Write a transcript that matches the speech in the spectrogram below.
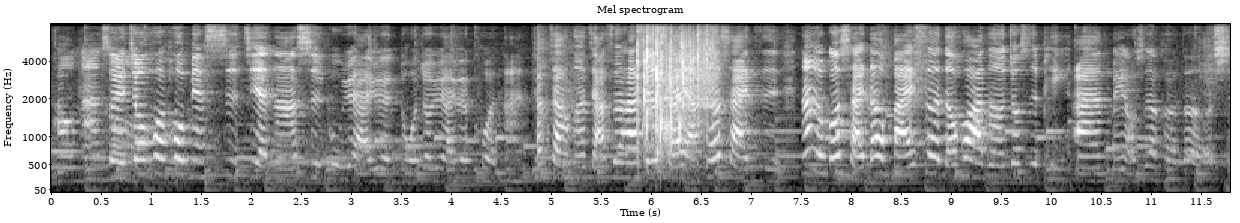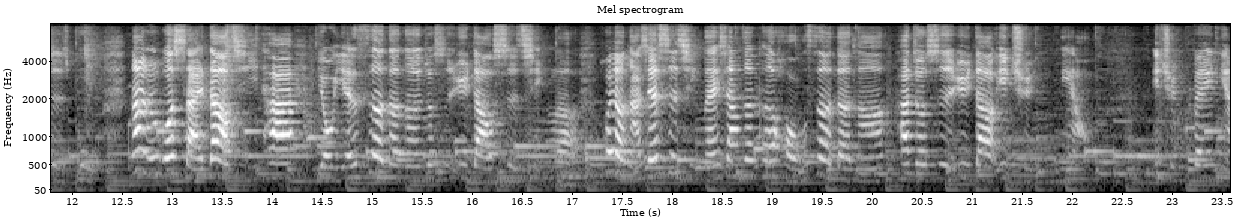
子。好难哦，所以就会后面事件啊事故越来越多，就越来越困难。船长呢，假设他先甩两颗骰子，那如果甩到白色的话呢，就是平安，没有任何的事故。那如果甩到其他有颜色的呢，就是遇到事情了。会有哪些事情呢？像这颗红色的呢，它就是遇到一群鸟。一群飞鸟，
